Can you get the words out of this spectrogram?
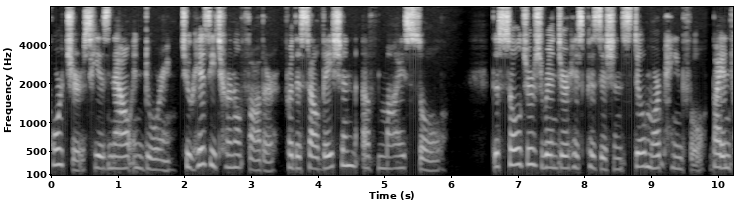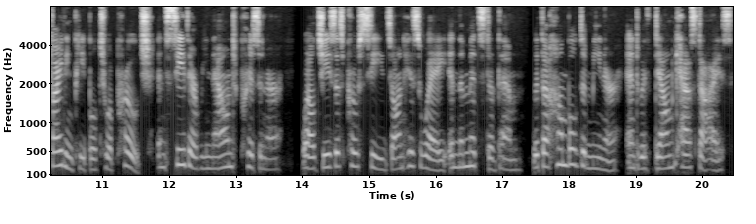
tortures he is now enduring to his eternal Father for the salvation of my soul. The soldiers render his position still more painful by inviting people to approach and see their renowned prisoner, while Jesus proceeds on his way in the midst of them with a humble demeanor and with downcast eyes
